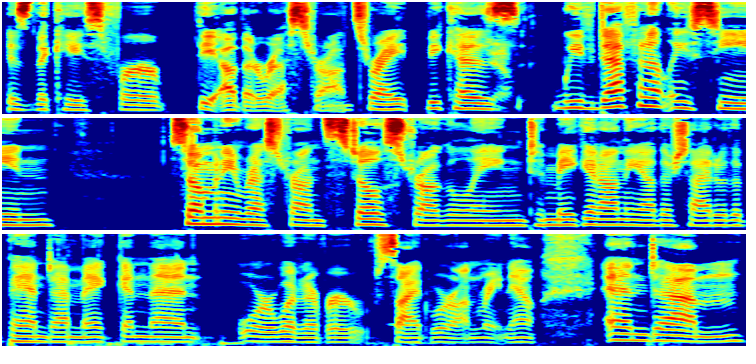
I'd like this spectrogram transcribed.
is the case for the other restaurants, right? Because yeah. we've definitely seen so many restaurants still struggling to make it on the other side of the pandemic and then, or whatever side we're on right now. And, um,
